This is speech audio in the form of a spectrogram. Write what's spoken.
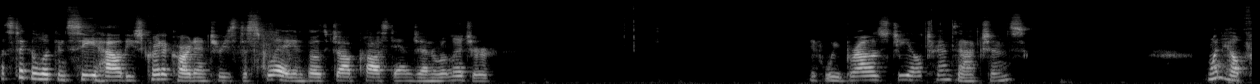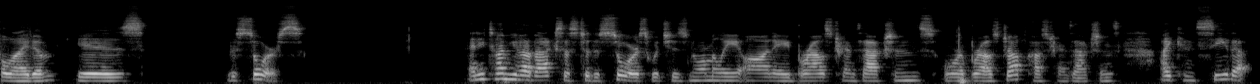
Let's take a look and see how these credit card entries display in both job cost and general ledger. If we browse GL transactions, one helpful item is the source. Anytime you have access to the source, which is normally on a browse transactions or a browse job cost transactions, I can see that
